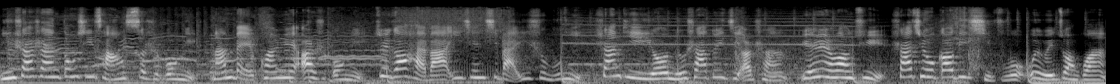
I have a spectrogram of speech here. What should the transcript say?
鸣沙山东西长四十公里，南北宽约二十公里，最高海拔一千七百一十五米，山体由流沙堆积而成。远远望去，沙丘高低起伏，蔚为壮观。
